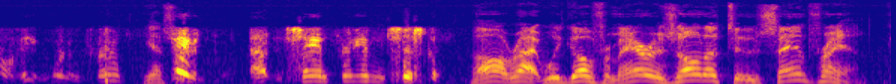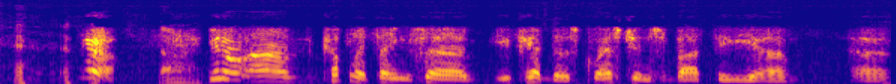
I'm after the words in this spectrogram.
Oh, hey, morning, Colonel. Yes, David, out in San Francisco. All right, we go from Arizona to San Fran. yeah. All right. You know, uh, a couple of things. Uh, you've had those questions about the uh, uh,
